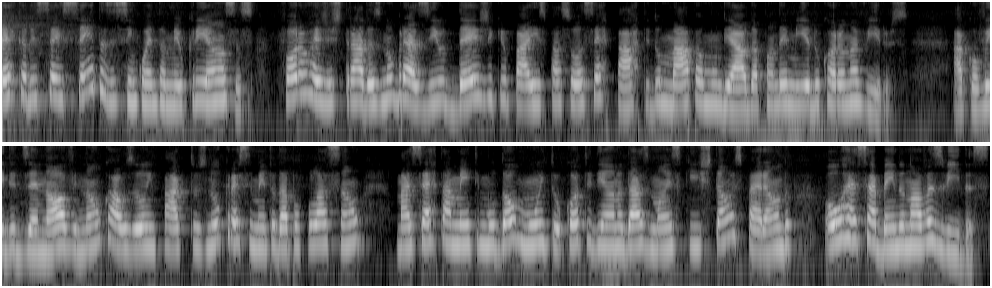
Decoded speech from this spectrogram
Cerca de 650 mil crianças foram registradas no Brasil desde que o país passou a ser parte do mapa mundial da pandemia do coronavírus. A Covid-19 não causou impactos no crescimento da população, mas certamente mudou muito o cotidiano das mães que estão esperando ou recebendo novas vidas.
